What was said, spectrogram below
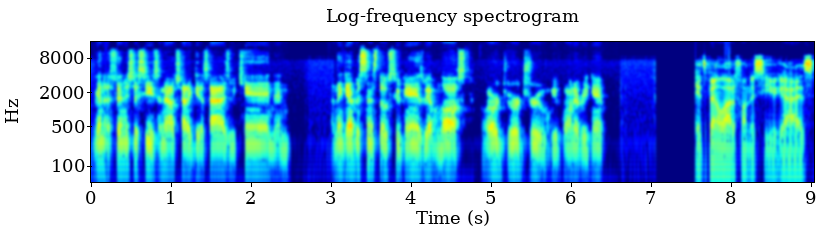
We're gonna finish the season out, try to get as high as we can, and I think ever since those two games, we haven't lost or, or drew. We've won every game. It's been a lot of fun to see you guys.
